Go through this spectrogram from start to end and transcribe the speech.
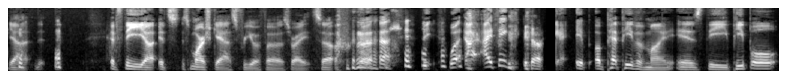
yeah. It's the uh, it's it's marsh gas for UFOs, right? So, the, well, I, I think yeah. it, a pet peeve of mine is the people,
